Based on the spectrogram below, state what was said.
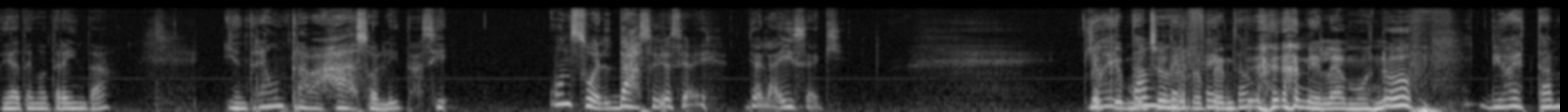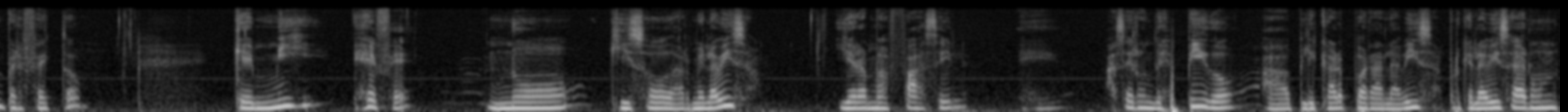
hoy ya tengo 30, y entré a un trabajazo solita, así, un sueldazo, y decía, ya la hice aquí. Lo que muchos de repente anhelamos, ¿no? Dios es tan perfecto que mi jefe no quiso darme la visa y era más fácil eh, hacer un despido a aplicar para la visa, porque la visa era un,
